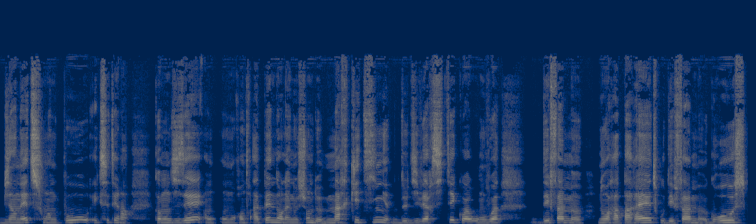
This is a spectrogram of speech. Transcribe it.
bien-être, soins de peau, etc. Comme on disait, on, rentre à peine dans la notion de marketing de diversité, quoi, où on voit des femmes noires apparaître ou des femmes grosses.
